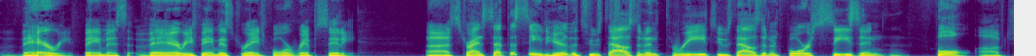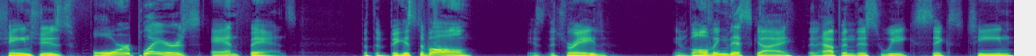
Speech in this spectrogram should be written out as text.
very famous, very famous trade for Rip City. Uh, let's try and set the scene here. The 2003 2004 season, full of changes for players and fans. But the biggest of all is the trade involving this guy that happened this week 16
